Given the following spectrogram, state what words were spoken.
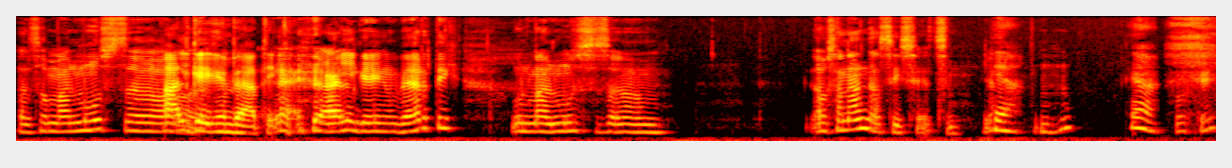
Also man muss... Äh, allgegenwärtig. Äh, allgegenwärtig und man muss ähm, auseinandersetzen. Ja. Ja. Mhm. Ja. Okay.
